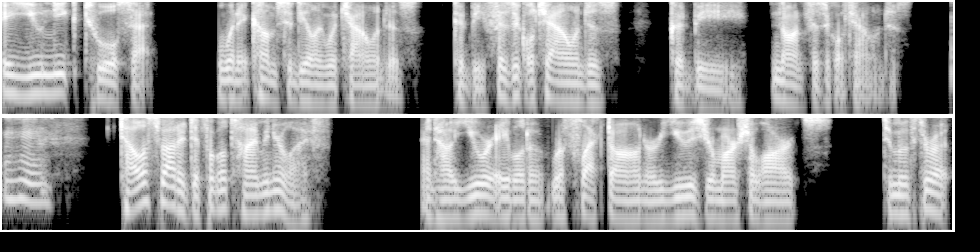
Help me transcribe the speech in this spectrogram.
a unique tool set when it comes to dealing with challenges. Could be physical challenges, could be non physical challenges. hmm Tell us about a difficult time in your life and how you were able to reflect on or use your martial arts to move through it.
